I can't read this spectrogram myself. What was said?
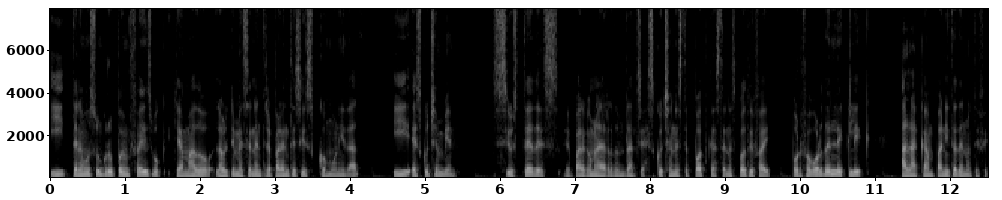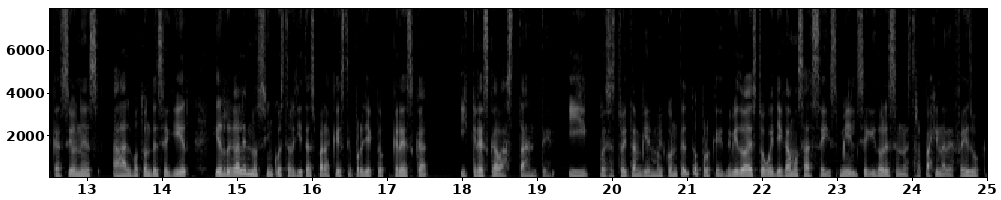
y tenemos un grupo en Facebook llamado La Última Escena entre paréntesis Comunidad y escuchen bien, si ustedes, eh, la redundancia, escuchan este podcast en Spotify, por favor denle clic a la campanita de notificaciones, al botón de seguir y regálenos 5 estrellitas para que este proyecto crezca y crezca bastante. Y pues estoy también muy contento porque debido a esto, güey, llegamos a 6000 seguidores en nuestra página de Facebook.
